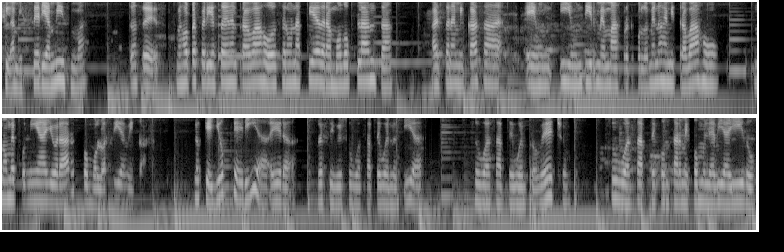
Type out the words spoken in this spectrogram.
que la miseria misma. Entonces, mejor prefería estar en el trabajo, ser una piedra, modo planta, a estar en mi casa y hundirme más, porque por lo menos en mi trabajo no me ponía a llorar como lo hacía en mi casa. Lo que yo quería era recibir su WhatsApp de buenos días, su WhatsApp de buen provecho, su WhatsApp de contarme cómo le había ido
